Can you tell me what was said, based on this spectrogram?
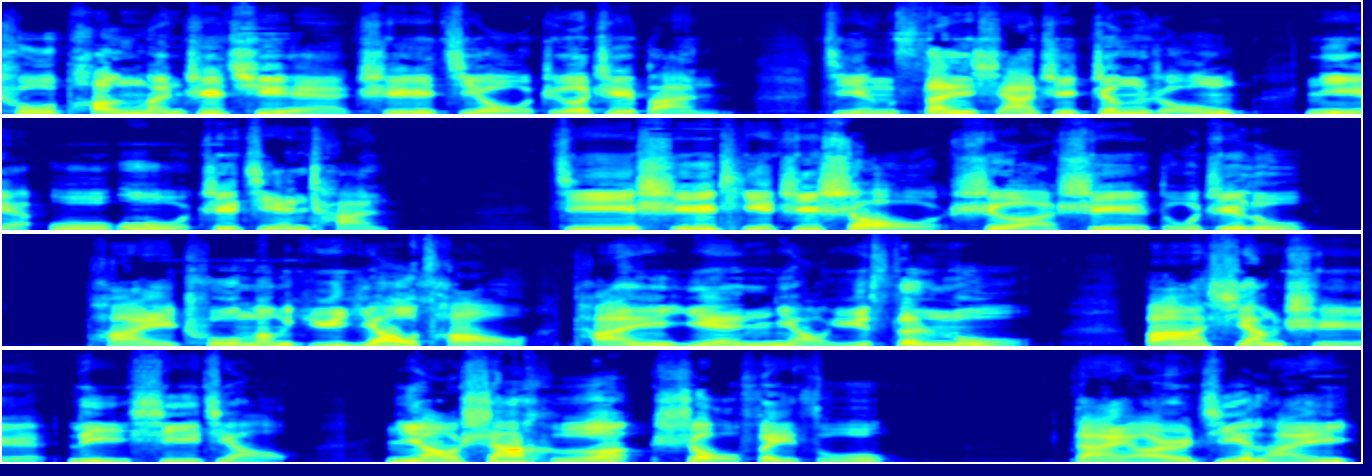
出蓬门之阙，持九折之板，经三峡之峥嵘，蹑五物之简产，及石铁之兽，涉舐毒之路，排出蒙于妖草，弹岩鸟于森木。拔象齿，立犀角，鸟沙河，兽吠足。待而皆来，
